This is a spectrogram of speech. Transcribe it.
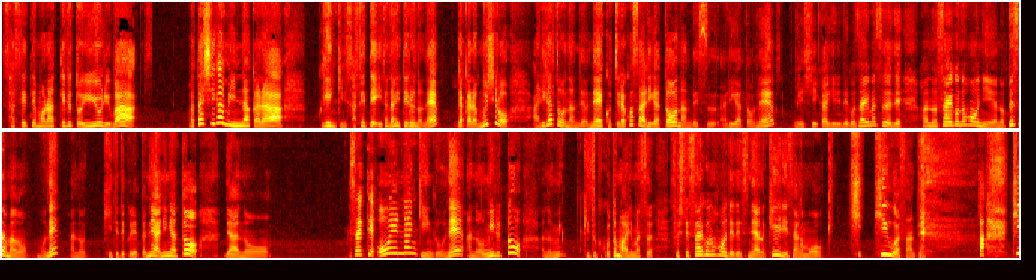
させてもらってるというよりは、私がみんなから元気にさせていただいてるのね。だからむしろありがとうなんだよね。こちらこそありがとうなんです。ありがとうね。嬉しい限りでございます。で、あの、最後の方に、あの、ペサマのもね、あの、聞いててくれたね。ありがとう。で、あの、そうやって応援ランキングをね、あの、見ると、あの、気づくこともあります。そして最後の方でですね、あの、ケイリンさんがもう、キ、キウアさんって キ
